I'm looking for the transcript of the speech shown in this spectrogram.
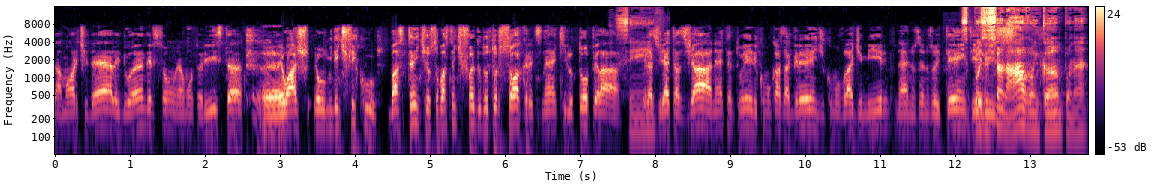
da morte dela e do Anderson, né, o motorista. É, eu acho, eu me identifico bastante, eu sou bastante fã do Dr. Sócrates, né, que lutou pela, pelas diretas já, né, tanto ele como o Casagrande, como o Vladimir, né, nos anos 80. Se posicionavam eles, em campo, né?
